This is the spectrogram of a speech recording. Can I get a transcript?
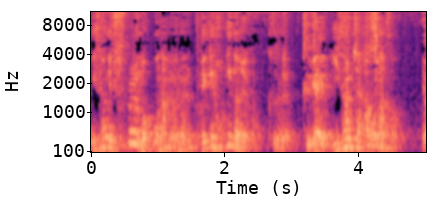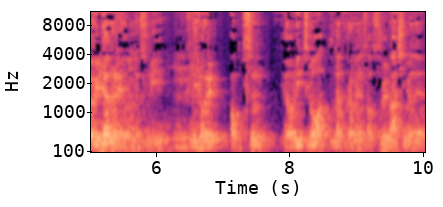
이상하게 술을 먹고 나면은 되게 허기가 져요 그게 그게 2, 3차 가고 나서 열량을 내거든요 술이. 음. 근데 열 아, 무슨 열이 들어왔구나 그러면서 술을 마시면은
